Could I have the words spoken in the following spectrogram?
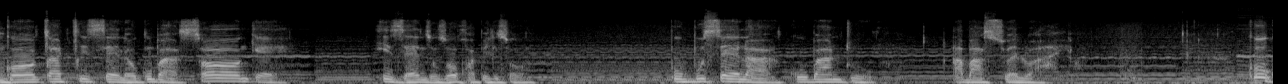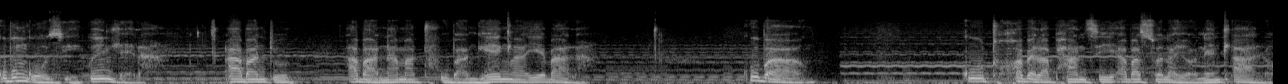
ngocacisele ukuba sonke izenzo zorhwaphilizo bubusela kubantu abaswelwayo. Koku bungozi kwindlela abantu abanamathuba ngenxa yebala. Kuba kuthobela phansi abaswelayo nentlalo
